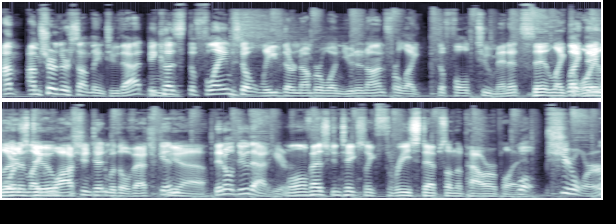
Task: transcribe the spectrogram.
I'm, I'm sure there's something to that mm. because the Flames don't leave their number one unit on for like the full two minutes, They- like the they would Oilers in like do. Washington with Ovechkin. Yeah. they don't do that here. Well, Ovechkin takes like three steps on the power play. Well, sure,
